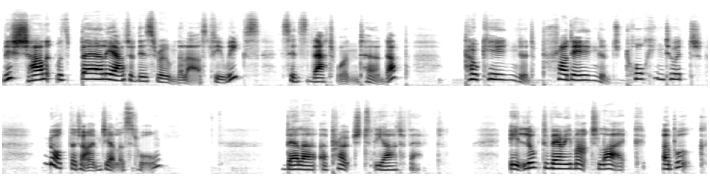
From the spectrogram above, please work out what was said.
Miss Charlotte was barely out of this room the last few weeks, since that one turned up poking and prodding and talking to it. Not that I'm jealous at all. Bella approached the artifact. It looked very much like a book.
